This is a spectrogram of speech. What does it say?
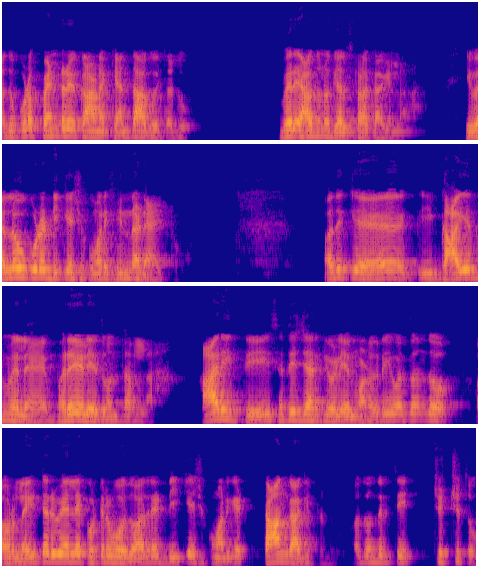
ಅದು ಕೂಡ ಪೆನ್ ಡ್ರೈವ್ ಕಾರಣಕ್ಕೆ ಅಂತ ಆಗೋಯ್ತು ಅದು. ಬೇರೆ ಯಾವುದನ್ನು ಗೆಲ್ಸ್ಕೊಳಕ್ಕಾಗಿಲ್ಲ. ಇವೆಲ್ಲವೂ ಕೂಡ ಡಿ ಕೆ ಶಿವಕುಮಾರ್ ಹಿನ್ನಡೆ ಆಯಿತು. ಅದಕ್ಕೆ ಈ ಗಾಯದ ಮೇಲೆ ಬರೆ ಎಳೆಯೋದು ಅಂತಾರಲ್ಲ, ಆ ರೀತಿ ಸತೀಶ್ ಜಾರಕಿಹೊಳಿ ಏನು ಮಾಡಿದ್ರು, ಇವತ್ತೊಂದು ಅವ್ರು ಲೈಟರ್ ವೇಲೇ ಕೊಟ್ಟಿರ್ಬೋದು, ಆದರೆ ಡಿ ಕೆ ಶಿವಕುಮಾರ್ಗೆ ಟಾಂಗ್ ಆಗಿತ್ತು ಅದೊಂದು ರೀತಿ ಚುಚ್ಚುತು.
